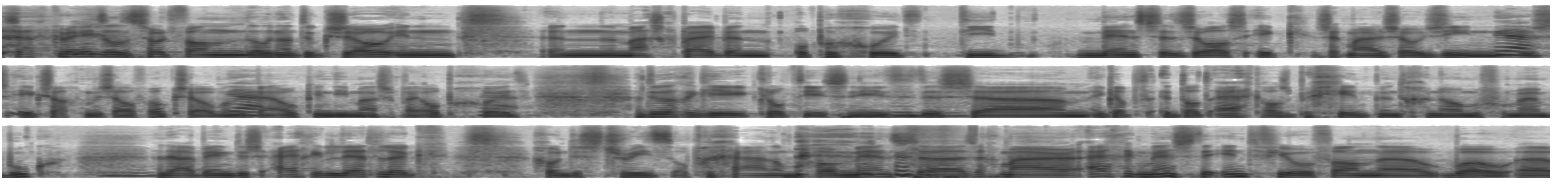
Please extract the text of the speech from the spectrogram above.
Zeg, ik weet dat, een soort van, dat ik natuurlijk zo in een maatschappij ben opgegroeid die mensen zoals ik zeg maar zo zien. Ja. Dus ik zag mezelf ook zo, want Ja. ik ben ook in die maatschappij opgegroeid. En toen dacht ik, hier klopt iets niet. Mhm. Dus ehm, ik heb dat eigenlijk als beginpunt genomen voor mijn boek. Mhm. En daar ben ik dus eigenlijk letterlijk gewoon de streets op gegaan. Om gewoon mensen, zeg maar, eigenlijk mensen te interviewen van... eh, wow, eh,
